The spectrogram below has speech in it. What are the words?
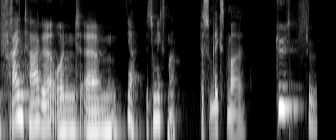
freien Tage und ähm, ja, bis zum nächsten Mal. Bis zum nächsten Mal. Tschüss. Tschüss.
